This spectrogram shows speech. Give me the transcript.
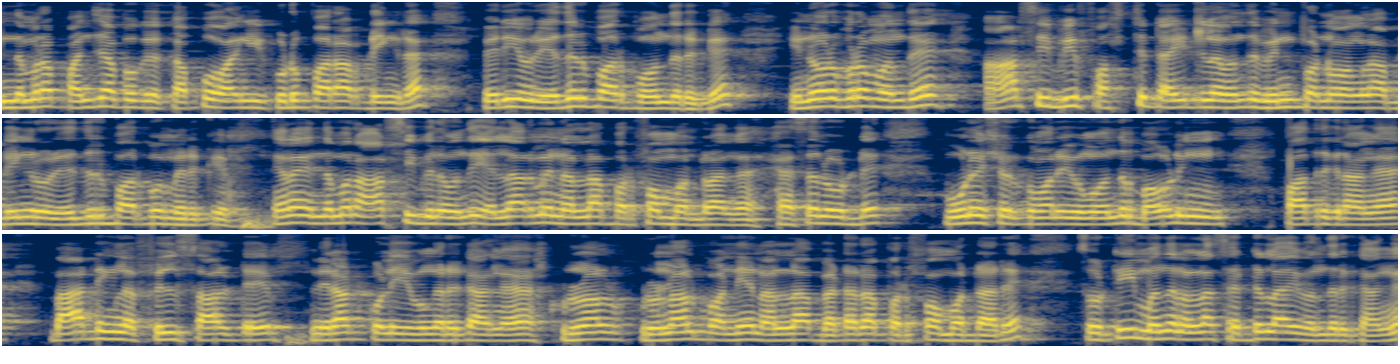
இந்த முறை பஞ்சாபுக்கு கப்பு வாங்கி கொடுப்பாரா அப்படிங்கிற பெரிய ஒரு எதிர்பார்ப்பு வந்து இருக்குது இன்னொரு புறம் வந்து ஆர்சிபி ஃபஸ்ட்டு டைட்டில் வந்து வின் பண்ணுவாங்களா அப்படிங்கிற ஒரு எதிர்பார்ப்பும் இருக்குது ஏன்னா இந்த மாதிரி ஆர்சிபியில் வந்து எல்லாருமே நல்லா பர்ஃபார்ம் பண்ணுறாங்க ஹெசல்வுட்டு புவனேஸ்வர் குமார் இவங்க வந்து பவுலிங் பார்த்துருக்குறாங்க. பேட்டிங்கில் ஃபில் சால்ட்டு விராட் கோலி இவங்க இருக்காங்க. குருணால் குருணால் பாண்டியா நல்லா பெட்டராக பர்ஃபார்ம் பண்ணுறாரு ஸோ டீம் வந்து நல்லா செட்டில் ஆகி வந்திருக்காங்க.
